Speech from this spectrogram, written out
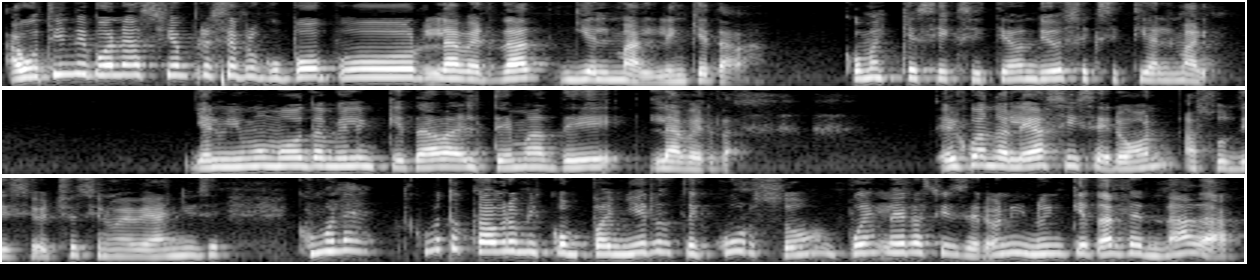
Agustín de Pona siempre se preocupó por la verdad y el mal, le inquietaba. ¿Cómo es que si existía un Dios existía el mal? Y al mismo modo también le inquietaba el tema de la verdad. Él cuando lee a Cicerón a sus 18, 19 años dice, ¿cómo, ¿cómo estos cabros, mis compañeros de curso, pueden leer a Cicerón y no inquietarles nada?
